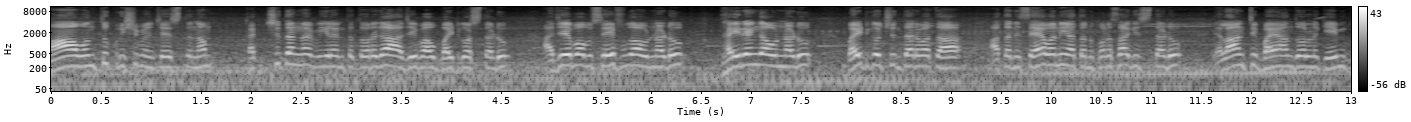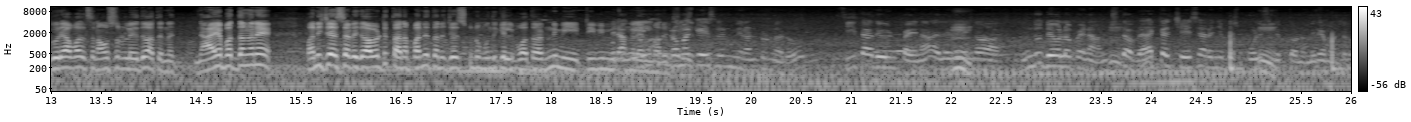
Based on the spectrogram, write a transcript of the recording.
మా వంతు కృషి మేము చేస్తున్నాం. ఖచ్చితంగా వీలైనంత త్వరగా అజయ్ బాబు బయటకు వస్తాడు. అజయ్ బాబు సేఫ్గా ఉన్నాడు ధైర్యంగా ఉన్నాడు. బయటకు వచ్చిన తర్వాత అతని సేవని అతను కొనసాగిస్తాడు. ఎలాంటి భయాందోళనకి ఏమి గురి అవ్వాల్సిన అవసరం లేదు. అతను న్యాయబద్ధంగానే పని చేశాడు కాబట్టి తన పని తను చేసుకుంటూ ముందుకు వెళ్ళిపోతాడని మీ టీవీ మీరు అంటున్నారు. సీతాదేవుని పైన అదేవిధంగా హిందూ దేవుల పైన అనుచిత వ్యాఖ్యలు చేశారని చెప్పేసి పోలీసులు చెప్తున్నారు. మీరేమంటారు?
